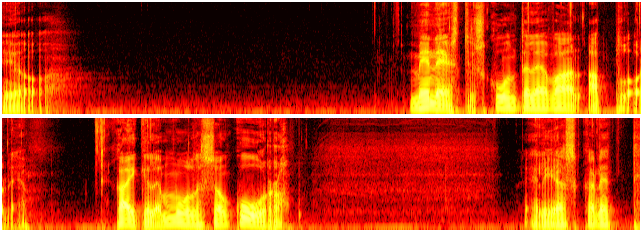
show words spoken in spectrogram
Joo. Menestys kuuntelee vaan uploadeja. Kaikille muulle se on kuuro. Eli Jaskanetti.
